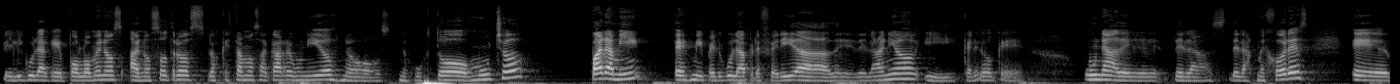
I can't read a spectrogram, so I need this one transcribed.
película que por lo menos a nosotros, los que estamos acá reunidos, nos, nos gustó mucho. Para mí es mi película preferida de- del año y creo que una de, de las, de las mejores. Eh,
